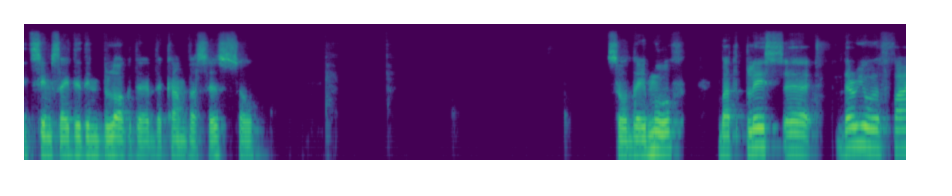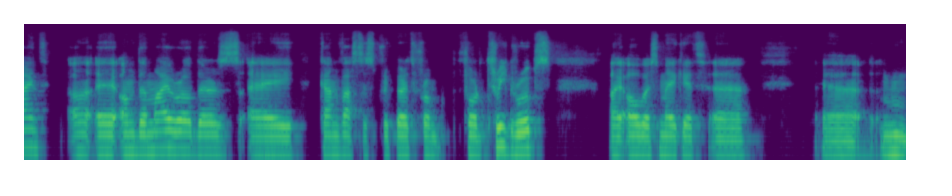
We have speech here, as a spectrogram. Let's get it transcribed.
it seems I didn't block the, the canvases, so so they move. But please, uh, there you will find uh, uh, on the Miro, there's a canvases prepared from for three groups. I always make it uh, uh,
